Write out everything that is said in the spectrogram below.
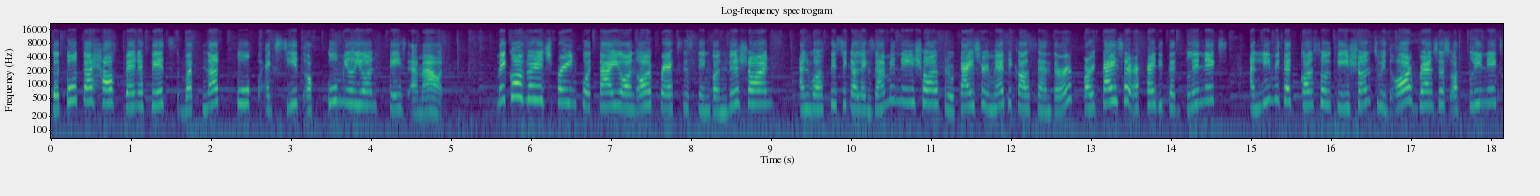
the total health benefits but not to exceed of 2 million face amount. May coverage pa rin po tayo on all pre-existing condition, annual physical examination through Kaiser Medical Center or Kaiser accredited clinics, unlimited consultations with all branches of clinics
